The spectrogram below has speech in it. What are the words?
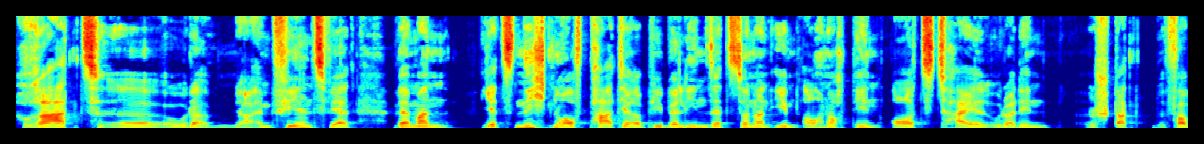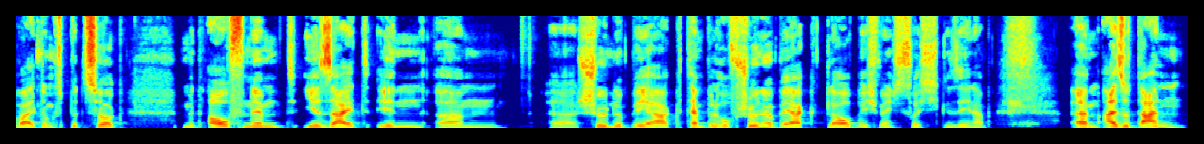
rat äh, oder ja, empfehlenswert, wenn man jetzt nicht nur auf Paartherapie Berlin setzt, sondern eben auch noch den Ortsteil oder den Stadtverwaltungsbezirk mit aufnimmt. Ihr seid in ähm, äh, Schöneberg, Tempelhof Schöneberg, glaube ich, wenn ich es richtig gesehen habe. Ähm, also dann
